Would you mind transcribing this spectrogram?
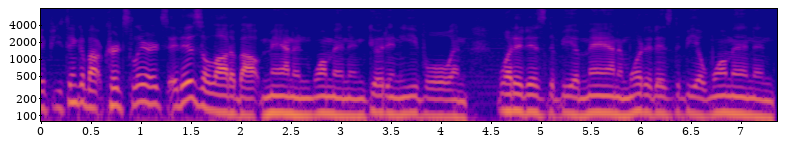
if you think about Kurt's lyrics, it is a lot about man and woman and good and evil and what it is to be a man and what it is to be a woman and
